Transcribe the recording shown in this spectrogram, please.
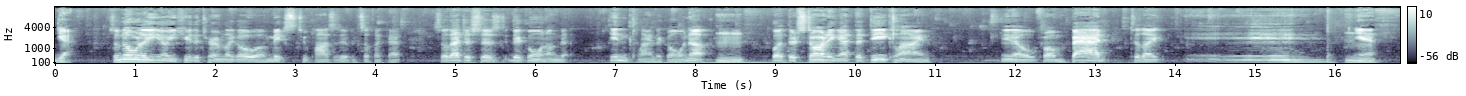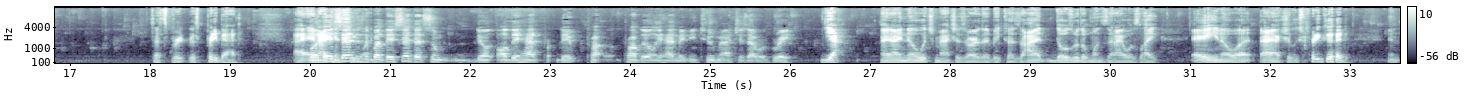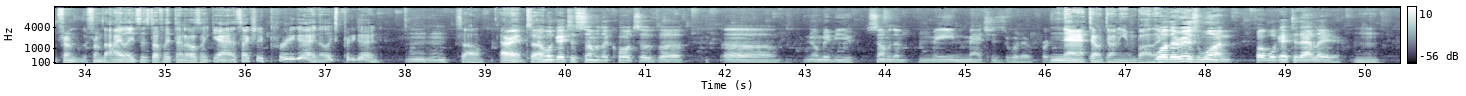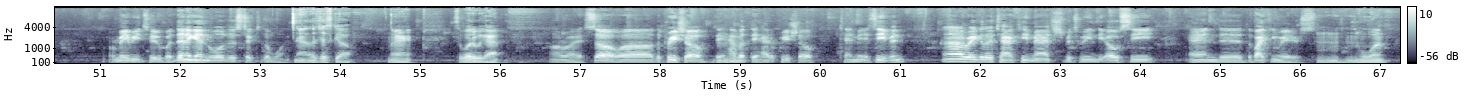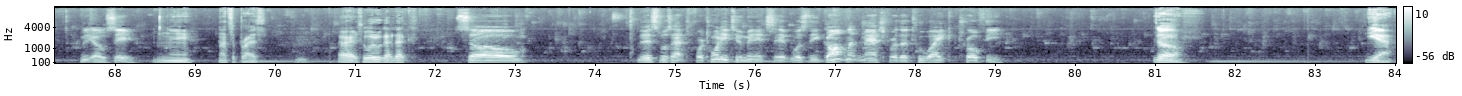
Yeah. So normally, you know, you hear the term like, "Oh, uh, mixed to positive" and stuff like that. So that just says they're going on the incline; they're going up. Mm-hmm. But they're starting at the decline. You know, from bad to like. Eh. Yeah. That's pretty. That's pretty bad. I, but they said, but they said that some, know, all they had, they pro- probably only had maybe two matches that were great. Yeah, and I know which matches are there because I those were the ones that I was like, hey, you know what? That actually looks pretty good. And from from the highlights and stuff like that, I was like, yeah, it's actually pretty good. That looks pretty good. Mm-hmm. So, all right. So, and we'll get to some of the quotes of uh, uh, you know maybe some of the main matches or whatever. For, Nah, don't don't even bother. well, there is one, but we'll get to that later. Or maybe two, but then again, we'll just stick to the one. nah, let's just go. All right. So what do we got? All right. So uh, the pre-show, they have it. They had a pre-show, ten minutes even. A regular tag team match between the OC and uh, the Viking Raiders. Mm, Who won? The OC. Nah, not surprised. All right. So what do we got next? So this was at for 22 minutes. It was the gauntlet match for the Tuwaiq Trophy. Oh. Yeah.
